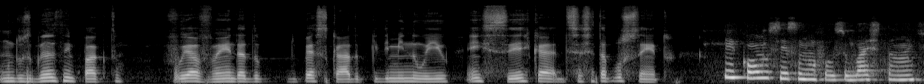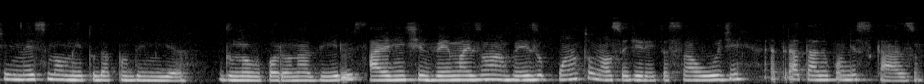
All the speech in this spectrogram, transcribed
um dos grandes impactos foi a venda do, do pescado, que diminuiu em cerca de 60%. E como se isso não fosse bastante, nesse momento da pandemia do novo coronavírus, a gente vê mais uma vez o quanto o nosso direito à saúde é tratado com descaso.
